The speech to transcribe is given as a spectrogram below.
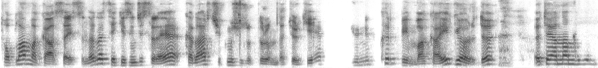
Toplam vaka sayısında da 8. sıraya kadar çıkmış durumda Türkiye günlük 40 bin vakayı gördü. Öte yandan bugün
